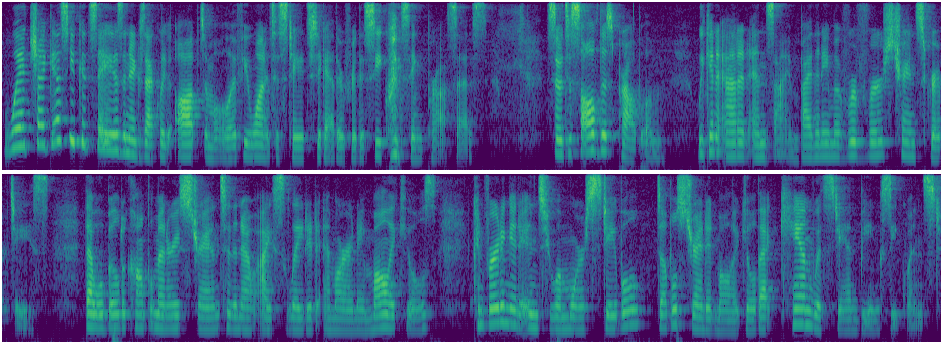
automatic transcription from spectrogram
which I guess you could say isn't exactly optimal if you want it to stay together for the sequencing process. So to solve this problem, we can add an enzyme by the name of reverse transcriptase that will build a complementary strand to the now isolated mRNA molecules, converting it into a more stable, double-stranded molecule that can withstand being sequenced,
